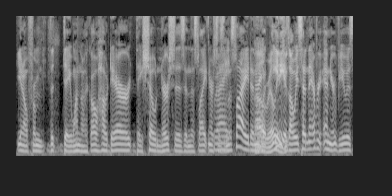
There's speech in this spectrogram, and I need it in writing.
you know from the day one. They're like, "Oh, how dare they show nurses in this light, nurses Right. in this light?" And Right. what Oh, really? Edie has always said in every interview is,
